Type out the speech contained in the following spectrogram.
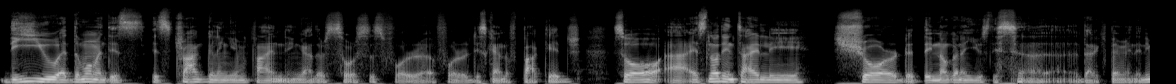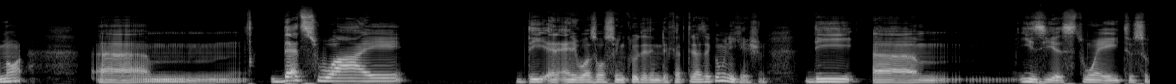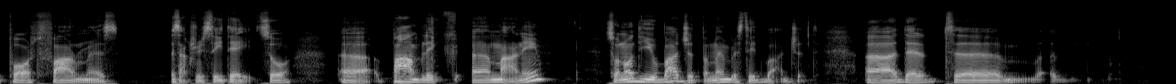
the EU at the moment is is struggling in finding other sources for uh, for this kind of package. So uh, it's not entirely sure that they're not going to use this uh, direct payment anymore. Um, that's why the and, and, it was also included in the fertilizer communication. The um, easiest way to support farmers is actually state aid. So uh, public uh, money so not EU budget, but member state budget. Uh, that, um,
